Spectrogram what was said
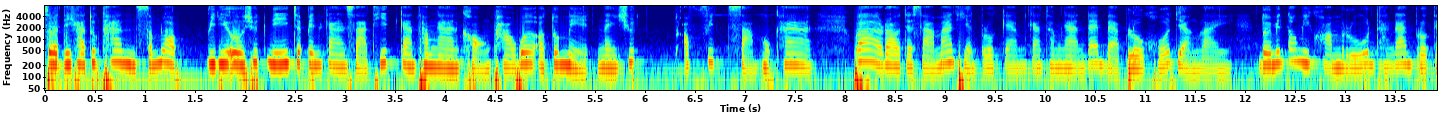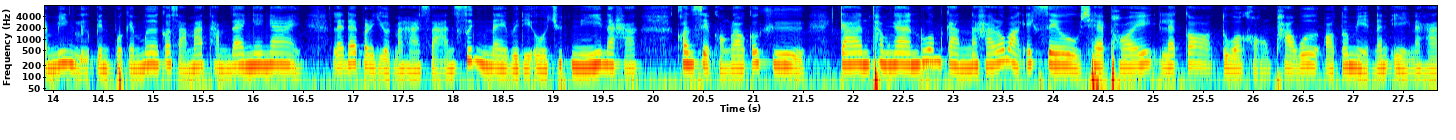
สวัสดีค่ะทุกท่านสำหรับวิดีโอชุดนี้จะเป็นการสาธิตการทำงานของ Power Automate ในชุด Office 365 ว่าเราจะสามารถเขียนโปรแกรมการทำงานได้แบบ low code อย่างไร โดยไม่ต้องมีความรู้ทางด้านโปรแกรมมิ่งหรือเป็นโปรแกรมเมอร์ก็สามารถทำได้ง่าย ๆ และได้ประโยชน์มหาศาล ซึ่งในวิดีโอชุดนี้นะคะคอนเซปต์ของเราก็คือ การทำงานร่วมกันนะคะ ระหว่าง Excel SharePoint และก็ตัวของ Power Automate นั่นเองนะคะ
